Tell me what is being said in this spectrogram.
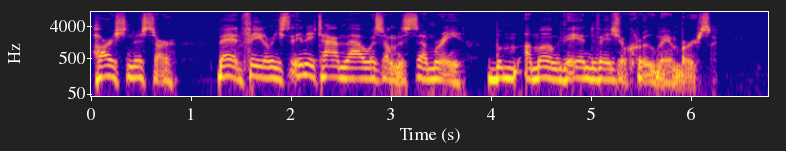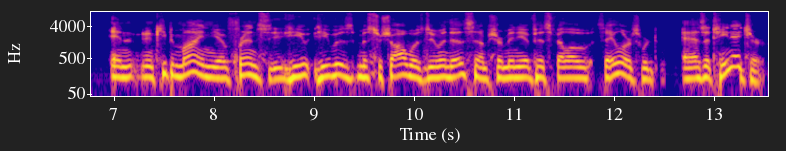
harshness or bad feelings any time that I was on the submarine among the individual crew members and, and, keep in mind, you know, friends, he he was Mr. Shaw was doing this, and I'm sure many of his fellow sailors were as a teenager.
